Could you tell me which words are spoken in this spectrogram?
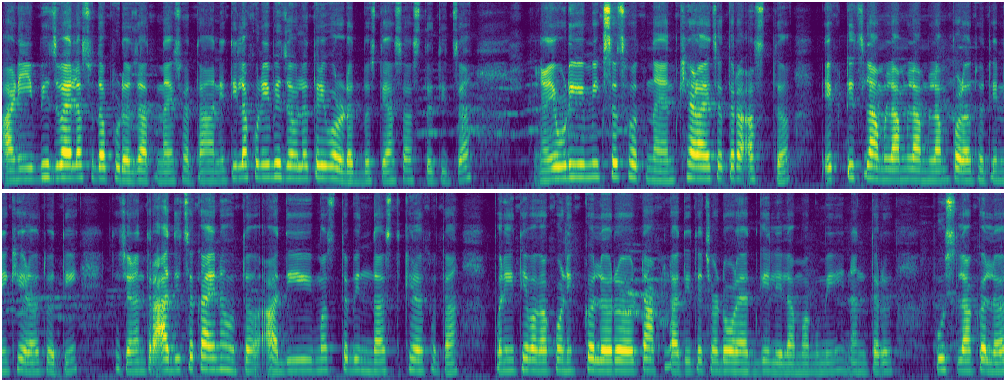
आणि भिजवायला सुद्धा पुढं जात नाही स्वतः. आणि तिला कुणी भिजवलं तरी ओरडत बसते असं असतं तिचं. एवढी मिक्सच होत नाही. आणि खेळायचं तर असतं. एकटीच लांब लांब लांब लांब पळत होती आणि खेळत होती. त्याच्यानंतर आधीचं काय नव्हतं. आधी मस्त बिंदास्त खेळत होता. पण इथे बघा कोणी कलर टाकला ती त्याच्या डोळ्यात गेलेला मग मी. नंतर पुसला कलर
